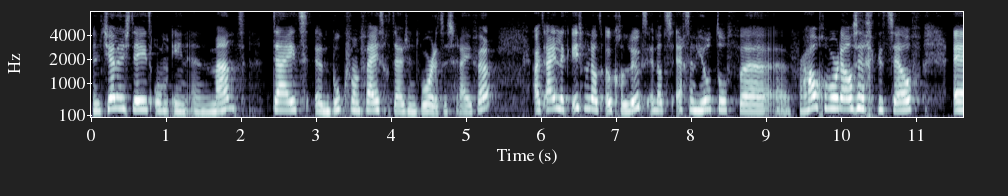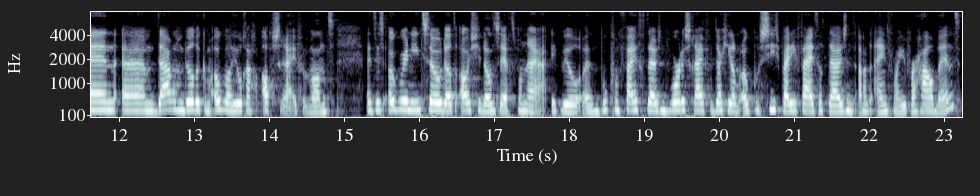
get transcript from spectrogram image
een challenge deed om in een maand tijd een boek van 50.000 woorden te schrijven uiteindelijk is me dat ook gelukt. En dat is echt een heel tof uh, verhaal geworden, al zeg ik het zelf. En um, daarom wilde ik hem ook wel heel graag afschrijven. Want het is ook weer niet zo dat als je dan zegt van, nou ja, ik wil een boek van 50.000 woorden schrijven, dat je dan ook precies bij die 50.000 aan het eind van je verhaal bent.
